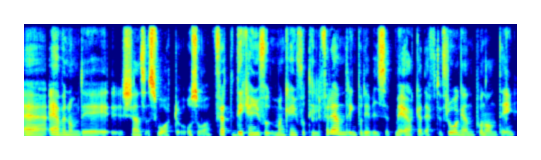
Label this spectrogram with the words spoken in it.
Eh, även om det känns svårt och så. För att det kan ju få, man kan ju få till förändring på det viset med ökad efterfrågan på någonting.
